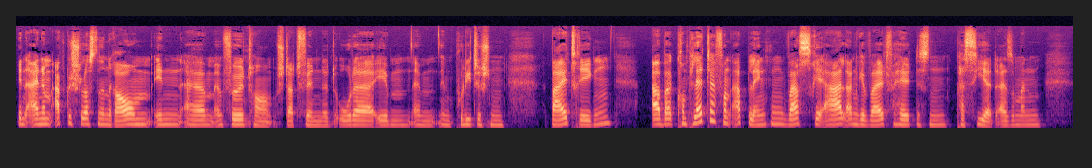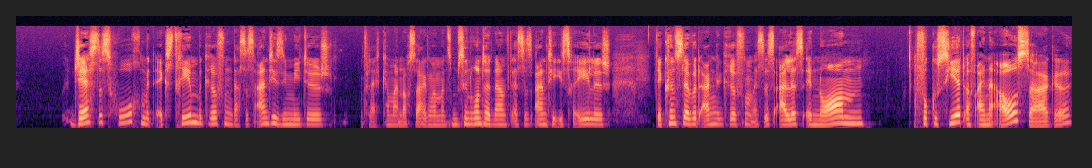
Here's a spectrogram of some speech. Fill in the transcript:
in einem abgeschlossenen Raum in, ähm, im Feuilleton stattfindet oder eben ähm, in politischen Beiträgen, aber komplett davon ablenken, was real an Gewaltverhältnissen passiert. Also man jazzt es hoch mit Extrembegriffen, das ist antisemitisch, vielleicht kann man noch sagen, wenn man es ein bisschen runterdampft, es ist anti-israelisch, der Künstler wird angegriffen, es ist alles enorm fokussiert auf eine Aussage,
